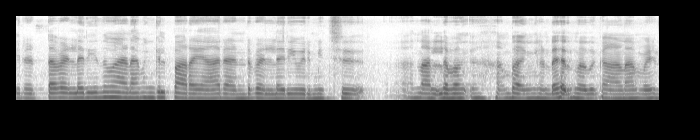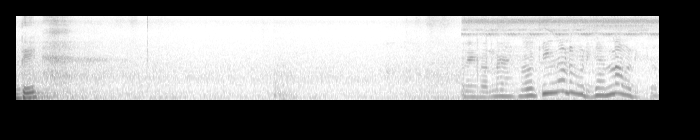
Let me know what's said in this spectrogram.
ഇരട്ട വെള്ളരി എന്ന് വേണമെങ്കിൽ പറയാം. രണ്ട് വെള്ളരി ഒരുമിച്ച് നല്ല ഭംഗിയുണ്ടായിരുന്നത് കാണാൻ വേണ്ടി. നോക്കി ഇങ്ങോട്ട് പിടിക്കാം. എന്നാ പിടിക്കാം?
